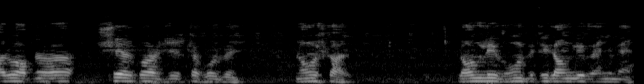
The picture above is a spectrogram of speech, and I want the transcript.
আরও আপনারা শেয়ার করার চেষ্টা করবেন। নমস্কার। Long live homeopathy long live Hahnemann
